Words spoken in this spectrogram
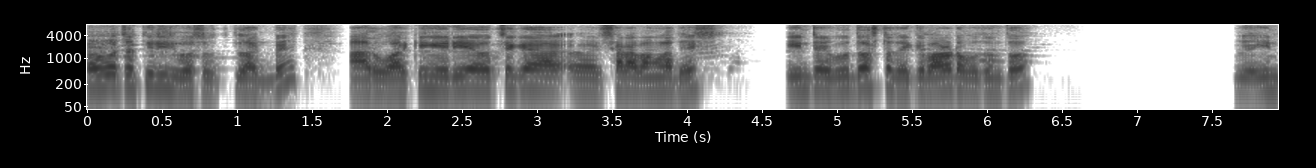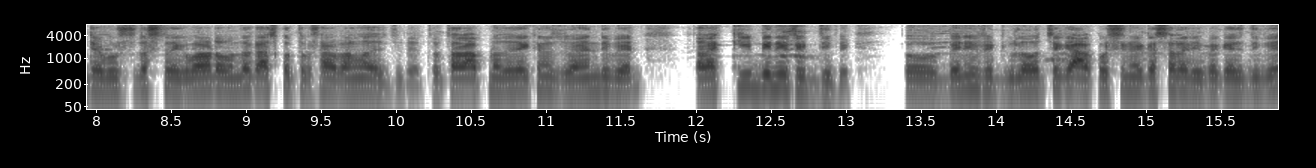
সর্বোচ্চ তিরিশ বছর লাগবে। আর ওয়ার্কিং এরিয়া হচ্ছে গিয়ে সারা বাংলাদেশ। ইন্টারভিউ দশটা থেকে বারোটা পর্যন্ত। ইন্টারভিউ দশটা থেকে বারোটা পর্যন্ত কাজ করতে হবে সারা বাংলাদেশ জুড়ে। তো তারা আপনাদের এখানে জয়েন দিবেন, তারা কি বেনিফিট দিবে? তো বেনিফিটগুলো হচ্ছে কি আকর্ষণীয় একটা স্যালারি প্যাকেজ দিবে।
